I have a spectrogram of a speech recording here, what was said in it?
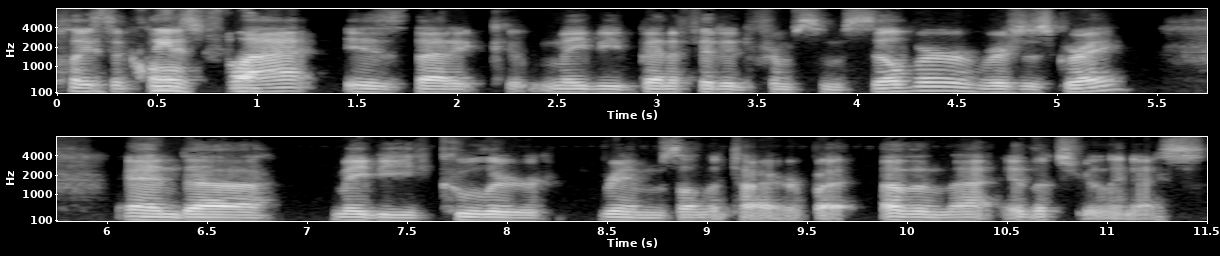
place it clean falls as fuck. flat is that it could maybe benefited from some silver versus gray, and uh, maybe cooler rims on the tire. But other than that, it looks really nice.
